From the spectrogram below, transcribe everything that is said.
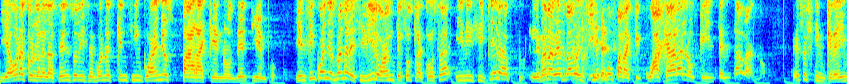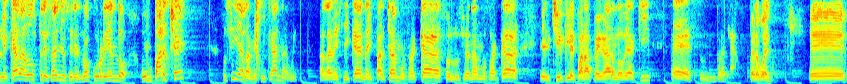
Y ahora con lo del ascenso dicen, bueno, es que en cinco años para que nos dé tiempo. Y en cinco años van a decidir o antes otra cosa y ni siquiera le van a haber dado el tiempo para que cuajara lo que intentaban, ¿no? Eso es increíble. Cada dos, tres años se les va ocurriendo un parche. Pues sí, a la mexicana, güey a la mexicana y parchamos acá, solucionamos acá, el chicle para pegarlo de aquí, es un relajo. Pero bueno, eh,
